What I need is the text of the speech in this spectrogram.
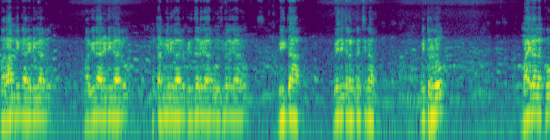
మా రామలింగారెడ్డి గారు మా వీరారెడ్డి గారు మా తన్వీర్ గారు గిరిధర్ గారు ఉజ్వల్ గారు మిగతా వేదికలు అలంకరించిన మిత్రులు మహిళలకు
